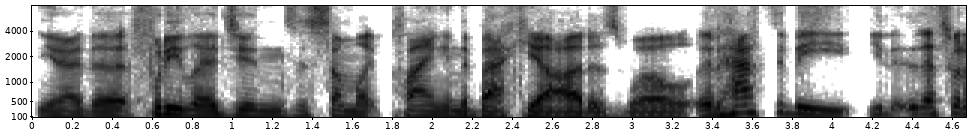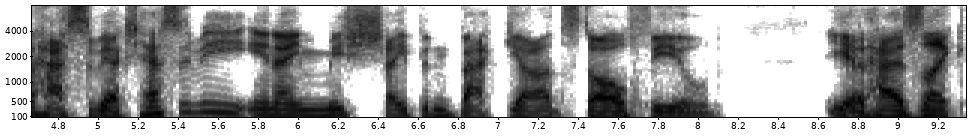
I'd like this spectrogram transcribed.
you know the footy legends is some like playing in the backyard as well. It'd have to be you know, that's what it has to be actually. It has to be in a misshapen backyard style field. Yeah. It has like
